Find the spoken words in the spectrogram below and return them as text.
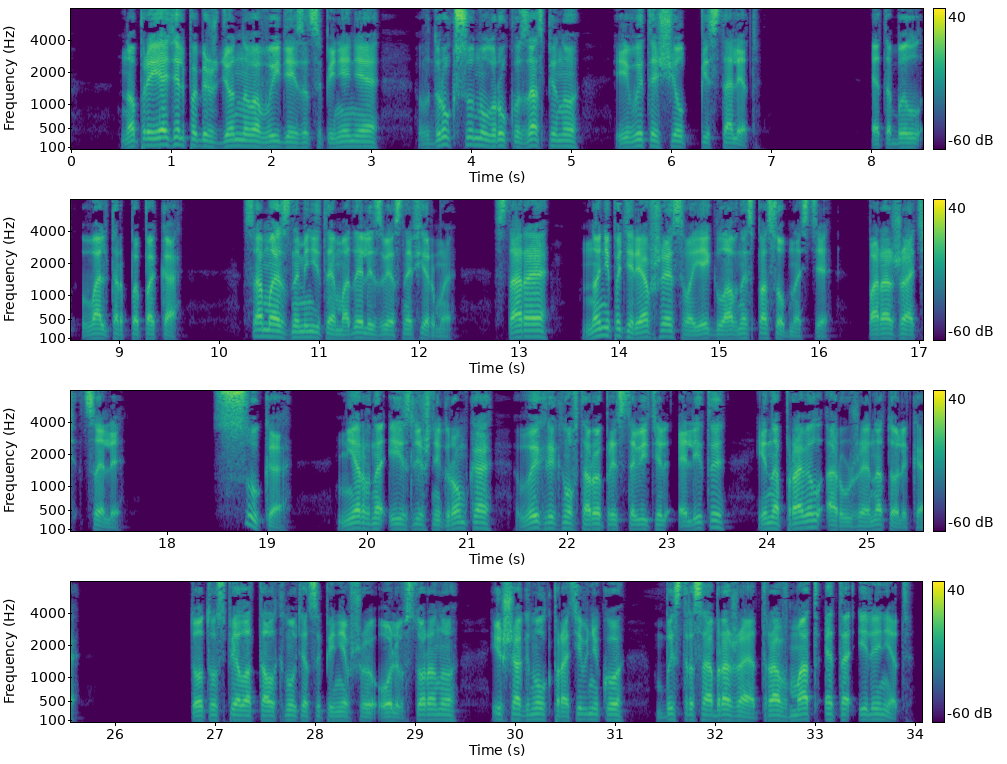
но приятель побежденного, выйдя из оцепенения, вдруг сунул руку за спину и вытащил пистолет. Это был Вальтер ППК, самая знаменитая модель известной фирмы, старая, но не потерявшая своей главной способности – поражать цели. «Сука!» нервно и излишне громко выкрикнул второй представитель элиты и направил оружие на Толика. Тот успел оттолкнуть оцепеневшую Олю в сторону и шагнул к противнику, быстро соображая, травмат это или нет.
